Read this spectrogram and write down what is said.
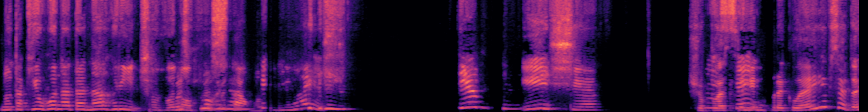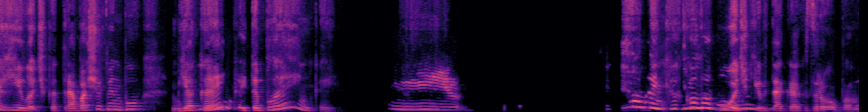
Ну так його треба нагріти, щоб воно Ось поглянь. пристало. Понімаєш? І ще. Щоб пластилін приклеївся до гілочки, треба, щоб він був м'якенький, тепленький. Маленьких колобочків таких зробимо.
